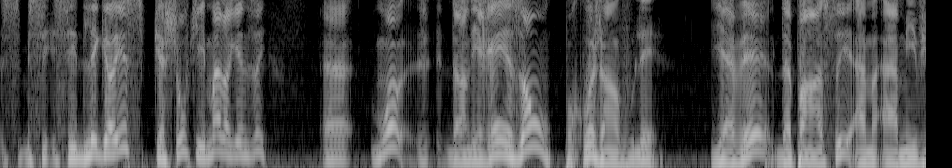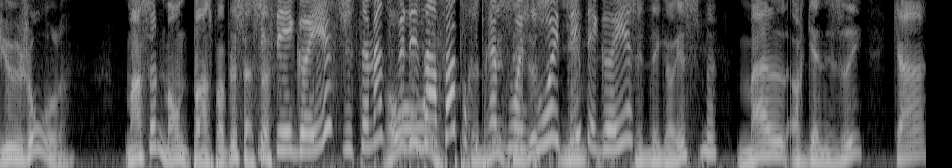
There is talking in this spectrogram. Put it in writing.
c'est- c'est de l'égoïsme que je trouve qui est mal organisé. Euh, moi, dans les raisons pourquoi j'en voulais, il y avait de penser à mes vieux jours. Là. Comment ça, le monde ne pense pas plus à ça? Mais c'est égoïste, justement. Tu Oh, fais des oui. enfants pour qu'ils prennent soin de toi et t'es égoïste. C'est de l'égoïsme mal organisé quand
